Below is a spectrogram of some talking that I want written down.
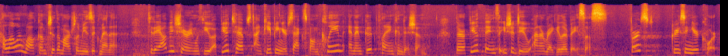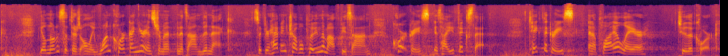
Hello and welcome to the Marshall Music Minute. Today I'll be sharing with you a few tips on keeping your saxophone clean and in good playing condition. There are a few things that you should do on a regular basis. First, greasing your cork. You'll notice that there's only one cork on your instrument and it's on the neck. So if you're having trouble putting the mouthpiece on, cork grease is how you fix that. Take the grease and apply a layer to the cork.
